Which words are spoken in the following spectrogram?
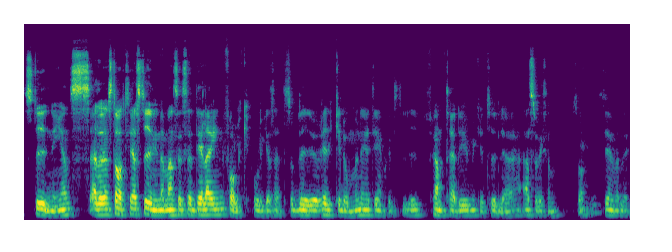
styrningens, eller den statliga styrningen när man så att delar in folk på olika sätt så blir ju rikedomen i ett enskilt liv framträder ju mycket tydligare. Alltså liksom så. Det är en väldigt...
